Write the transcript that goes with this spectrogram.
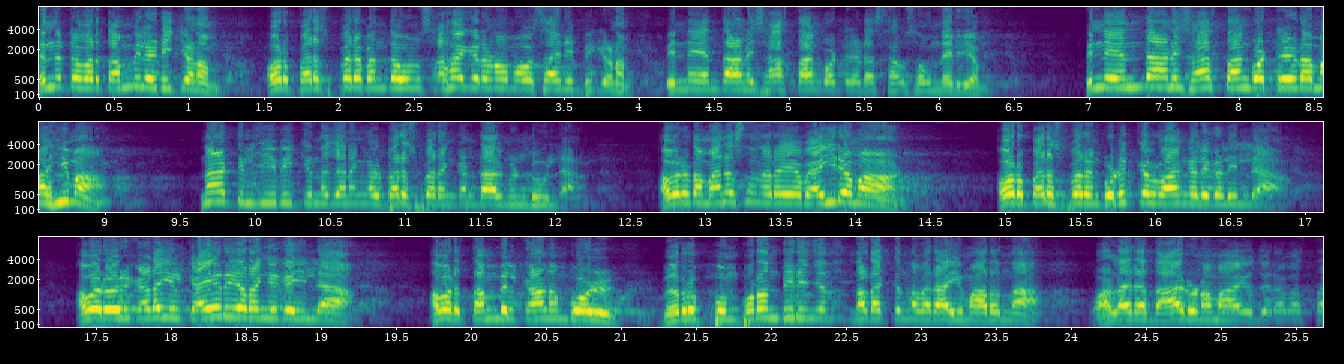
എന്നിട്ട് അവർ തമ്മിലടിക്കണം. അവർ പരസ്പര ബന്ധവും സഹകരണവും അവസാനിപ്പിക്കണം. പിന്നെ എന്താണ് ശാസ്താംകോട്ടയുടെ സൗന്ദര്യം? പിന്നെ എന്താണ് ശാസ്താംകോട്ടയുടെ മഹിമ? നാട്ടിൽ ജീവിക്കുന്ന ജനങ്ങൾ പരസ്പരം കണ്ടാൽ മിണ്ടൂല. അവരുടെ മനസ്സ് നിറയെ വൈരമാണ്. അവർ പരസ്പരം കൊടുക്കൽ വാങ്ങലുകളില്ല. അവർ ഒരു കടയിൽ കയറി ഇറങ്ങുകയില്ല. അവർ തമ്മിൽ കാണുമ്പോൾ വെറുപ്പും പുറംതിരിഞ്ഞ് നടക്കുന്നവരായി മാറുന്ന വളരെ ദാരുണമായ ദുരവസ്ഥ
